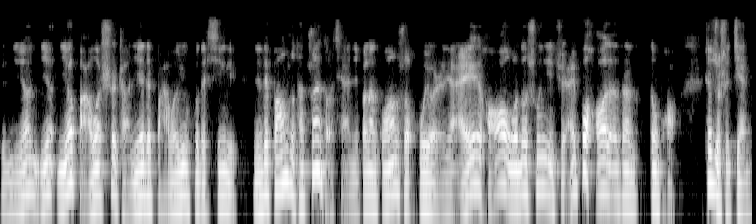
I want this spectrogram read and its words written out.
就你要你要你要把握市场，你也得把握用户的心理，你得帮助他赚到钱，你不能光说忽悠人家。哎，好，我都冲进去，哎，不好的他都跑，这就是典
